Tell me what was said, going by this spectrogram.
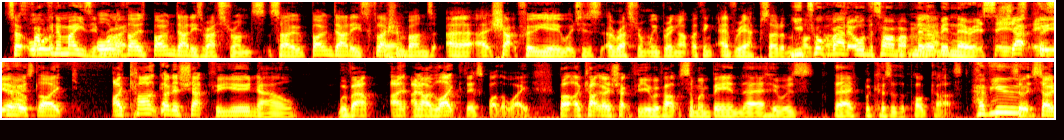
So It's all, fucking amazing, All right? of those Bone Daddy's restaurants. So Bone Daddy's Flesh and Buns, uh, at Shackfuyu, which is a restaurant we bring up. I think every episode on the You podcast. talk about it all the time. I've never Yeah. been there. It's, it's Shaq for it's you is like I can't go to Shackfuyu now without, and and I like this by the way, but I can't go to Shackfuyu without someone being there who was there because of the podcast. Have you- So it's so.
